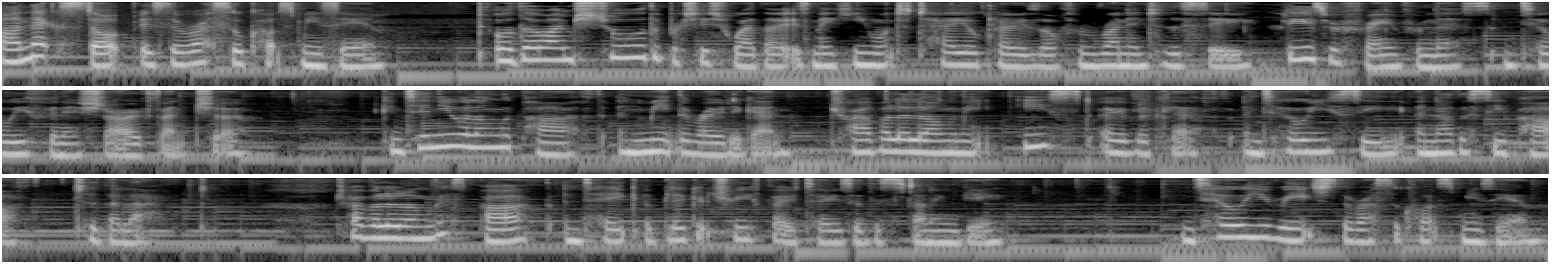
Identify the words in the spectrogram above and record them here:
Our next stop is the Russell-Cotes Museum. Although I'm sure the British weather is making you want to tear your clothes off and run into the sea, please refrain from this until we've finished our adventure. Continue along the path and meet the road again. Travel along the east over cliff until you see another sea path to the left. Travel along this path and take obligatory photos of the stunning view until you reach the Russell-Cotes Museum.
